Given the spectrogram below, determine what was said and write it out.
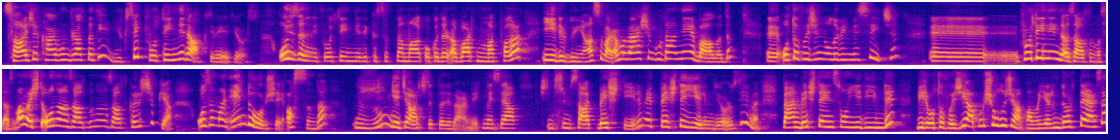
sadece karbonhidratla değil yüksek proteinle de aktive ediyoruz. O yüzden hani proteinleri kısıtlamak, o kadar abartmamak falan iyidir dünyası var. Ama ben şimdi buradan neye bağladım? E, otofajinin olabilmesi için e, proteinlerin de azaltılması lazım. Ama işte onu azalt, bunu azalt karışık ya. O zaman en doğru şey aslında uzun gece açlıkları vermek. Mesela işte şimdi saat 5 diyelim. Hep 5'te yiyelim diyoruz değil mi? Ben 5'te en son yediğimde bir otofaji yapmış olacağım. Ama yarın 4'te yersem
